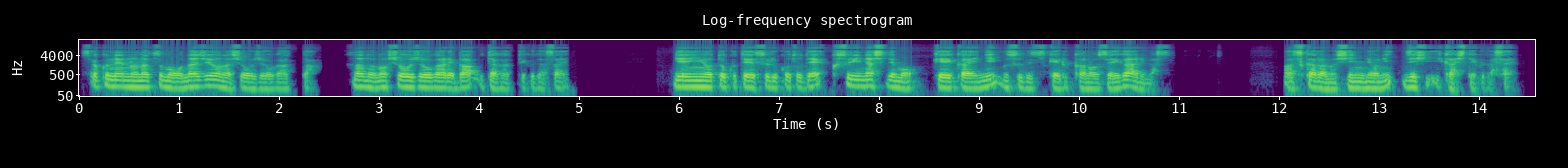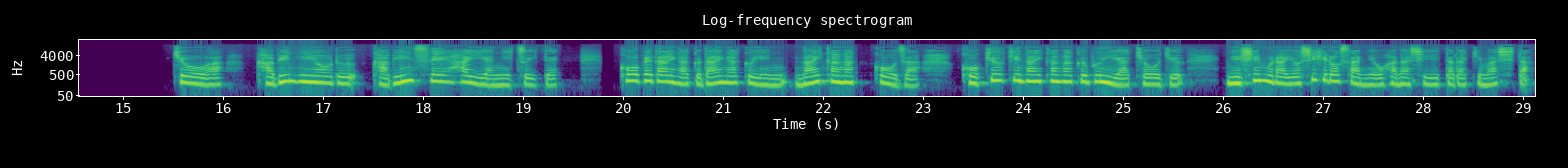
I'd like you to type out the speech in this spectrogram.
昨年の夏も同じような症状があった。などの症状があれば疑ってください。原因を特定することで薬なしでも警戒に結びつける可能性があります。明日からの診療にぜひ活かしてください。今日はカビによる過敏性肺炎について神戸大学大学院内科学講座呼吸器内科学分野教授西村義弘さんにお話しいただきました。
